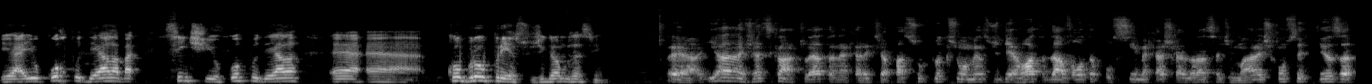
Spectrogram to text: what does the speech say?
e aí o corpo dela sentiu, o corpo dela é, é, cobrou o preço, digamos assim. É, e a Jéssica é uma atleta, né, cara, que já passou por outros momentos de derrota, dá a volta por cima, é casca grossa demais, com certeza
